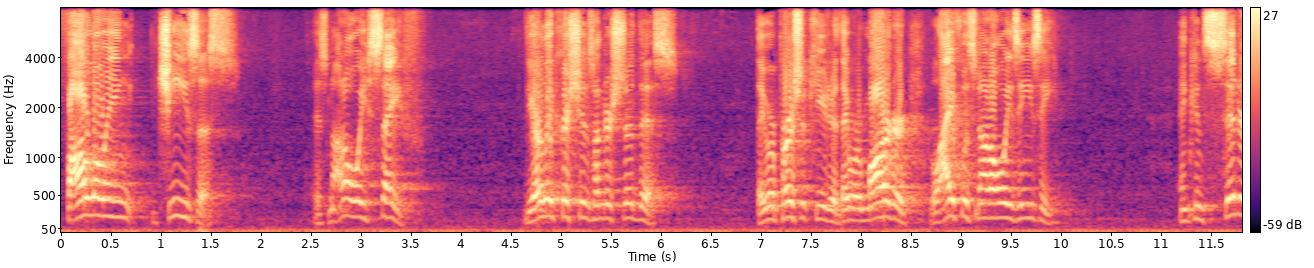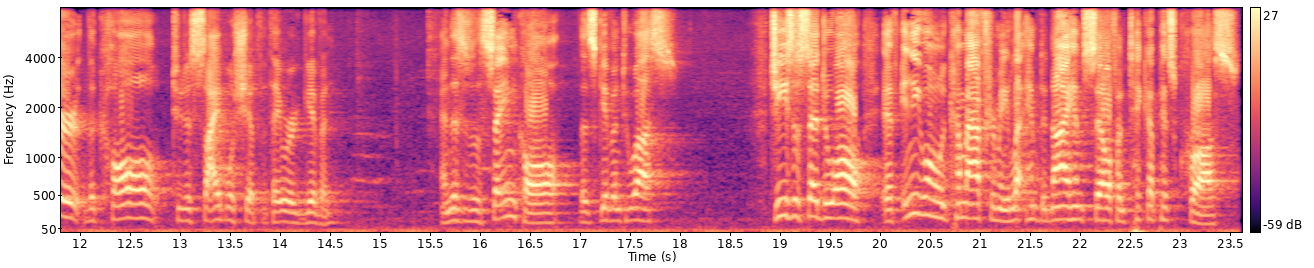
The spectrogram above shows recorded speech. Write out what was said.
Following Jesus is not always safe. The early Christians understood this. They were persecuted, they were martyred. Life was not always easy. And consider the call to discipleship that they were given. And this is the same call that's given to us. Jesus said to all, If anyone would come after me, let him deny himself and take up his cross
